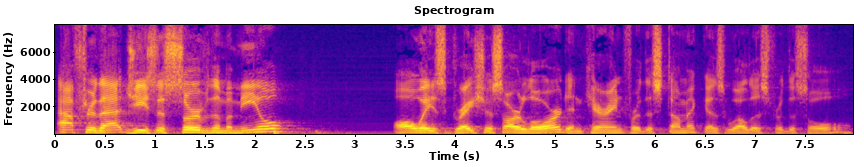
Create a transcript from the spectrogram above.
After that, Jesus served them a meal. Always gracious, our Lord, and caring for the stomach as well as for the soul.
